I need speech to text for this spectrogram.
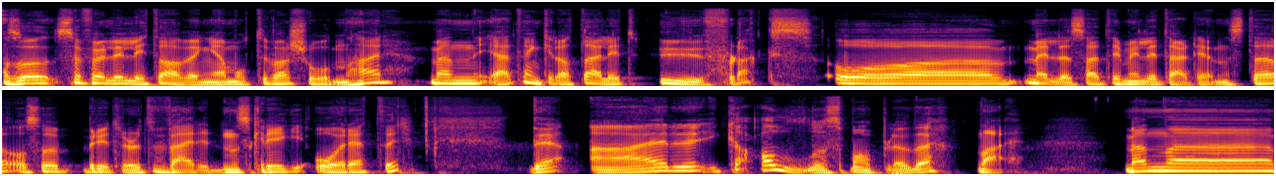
Altså, Selvfølgelig litt avhengig av motivasjonen her, men jeg tenker at det er litt uflaks å melde seg til militærtjeneste, og så bryter det ut verdenskrig året etter. Det er ikke alle som har opplevd det. Nei. Men uh,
